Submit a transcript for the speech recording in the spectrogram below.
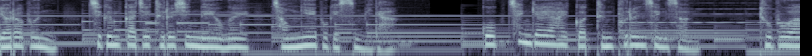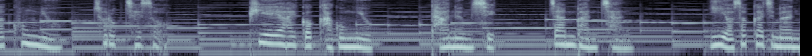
여러분, 지금까지 들으신 내용을 정리해 보겠습니다. 꼭 챙겨야 할 것 등푸른 생선, 두부와 콩류, 초록 채소, 피해야 할 것 가공육, 단 음식, 짠 반찬. 이 여섯 가지만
